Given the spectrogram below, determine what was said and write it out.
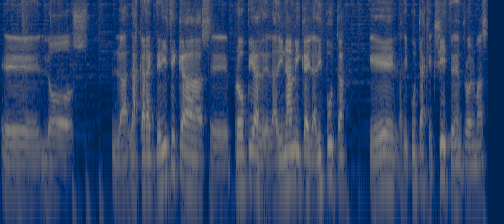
eh, los, las características eh, propias de la dinámica y la disputa, que, las disputas que existen dentro del MAS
